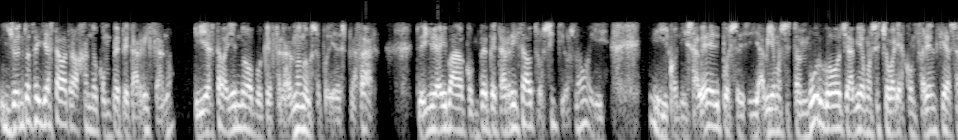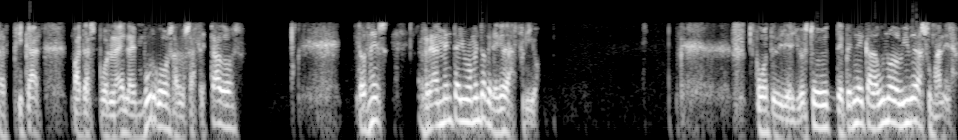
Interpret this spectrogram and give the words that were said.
yo entonces ya estaba trabajando con Pepe Tarriza, ¿no? Y ya estaba yendo porque Fernando no se podía desplazar. Entonces yo ya iba con Pepe Tarriza a otros sitios, ¿no? Y, y con Isabel, pues eh, ya habíamos estado en Burgos, ya habíamos hecho varias conferencias a explicar patas por la ELA en Burgos a los afectados. Entonces, realmente hay un momento que te quedas frío. ¿Cómo te diría yo? Esto depende de cada uno lo vive a su manera.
